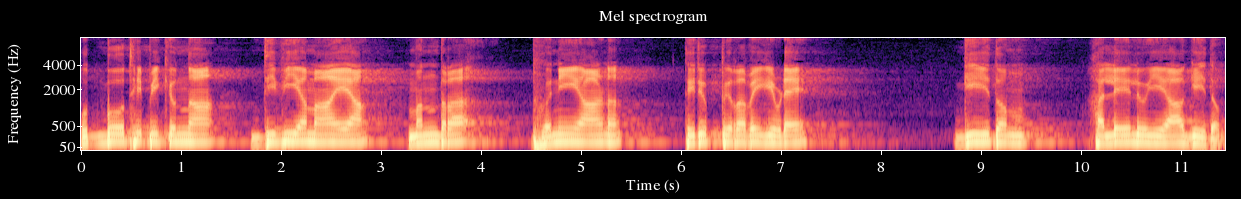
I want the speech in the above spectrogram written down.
ഉദ്ബോധിപ്പിക്കുന്ന ദിവ്യമായ മന്ത്രധ്വനിയാണ് തിരുപ്പിറവിയുടെ ഗീതം. ഹലേലുയ ഗീതം.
